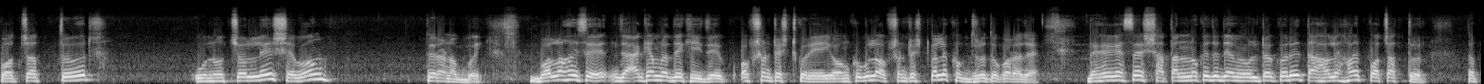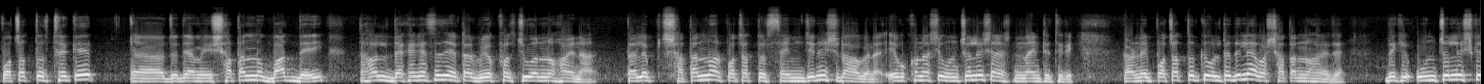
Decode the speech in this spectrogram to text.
পঁচাত্তর, উনচল্লিশ এবং তিরানব্বই। বলা হয়েছে যে আগে আমরা দেখি যে অপশন টেস্ট করে, এই অঙ্কগুলো অপশন টেস্ট করলে খুব দ্রুত করা যায়। দেখা গেছে সাতান্নকে যদি আমি উল্টো করি তাহলে হয় পঁচাত্তর। তো পঁচাত্তর থেকে যদি আমি সাতান্ন বাদ দেই, তাহলে দেখা গেছে যে এটার বিয়োগফল চুয়ান্ন হয় না। তাহলে সাতান্ন আর পঁচাত্তর সেম জিনিস সেটা হবে না। এখন আসি উনচল্লিশ আর নাইনটি থ্রি কারণ এই পঁচাত্তরকে উল্টে দিলে আবার সাতান্ন হয়ে যায়। দেখি, উনচল্লিশকে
